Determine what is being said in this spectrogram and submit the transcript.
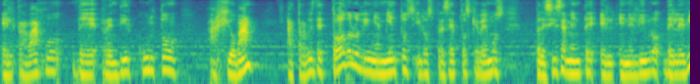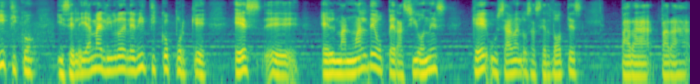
el trabajo de rendir culto a Jehová a través de todos los lineamientos y los preceptos que vemos precisamente en el libro de Levítico. Y se le llama el libro de Levítico porque es eh, el manual de operaciones que usaban los sacerdotes para, para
